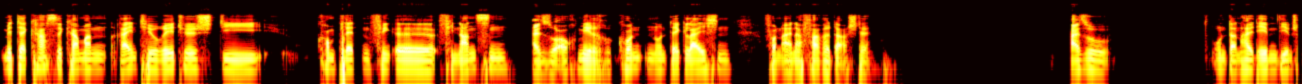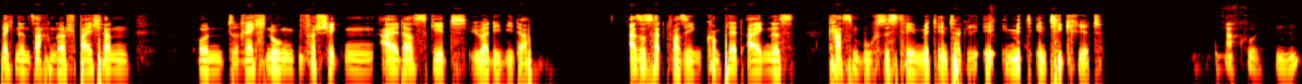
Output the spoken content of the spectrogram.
mit der Kasse kann man rein theoretisch die kompletten fin äh, Finanzen, also auch mehrere Konten und dergleichen, von einer Pfarre darstellen. Also und dann halt eben die entsprechenden Sachen da speichern und Rechnungen verschicken, all das geht über die MIDA. Also es hat quasi ein komplett eigenes Kassenbuchsystem mit, äh, mit integriert. Ach cool. Mhm.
